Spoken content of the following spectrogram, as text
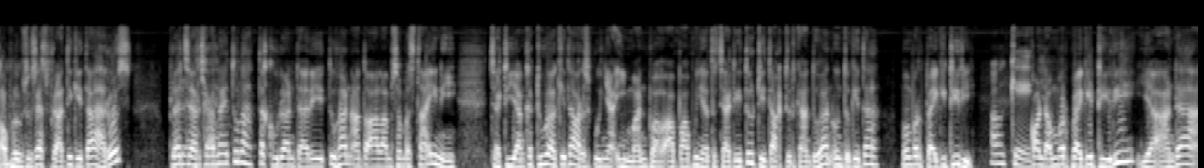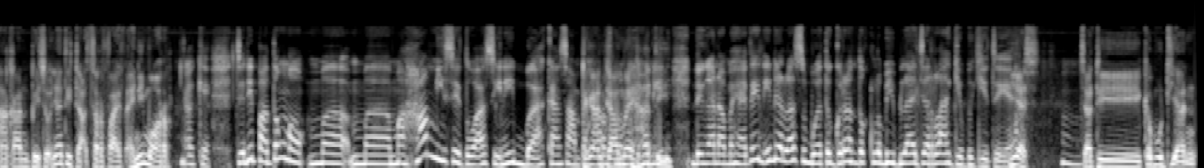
Kalau belum sukses berarti kita harus belajar. Belajar. karena itulah teguran dari Tuhan atau alam semesta ini. Jadi yang kedua kita harus punya iman bahwa apa pun yang terjadi itu ditakdirkan Tuhan untuk kita memperbaiki diri. Oke. Kalau tidak memperbaiki diri, ya Anda akan besoknya tidak survive anymore. Oke, jadi patung me- me- memahami situasi ini bahkan sampai Dengan harus damai hati. ini dengan damai hati ini adalah sebuah teguran untuk lebih belajar lagi begitu ya. Yes. Jadi kemudian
